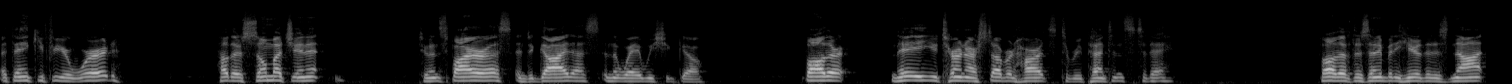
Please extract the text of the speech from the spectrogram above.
I thank you for your word, how there's so much in it to inspire us and to guide us in the way we should go. Father, may you turn our stubborn hearts to repentance today. Father, if there's anybody here that is not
